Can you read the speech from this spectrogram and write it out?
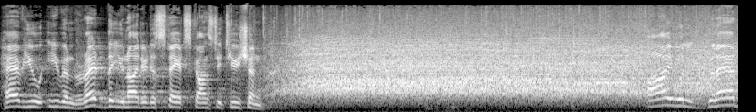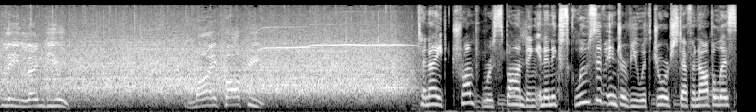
have you even read the United States Constitution? I will gladly lend you my copy. Tonight, Trump responding in an exclusive interview with George Stephanopoulos,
